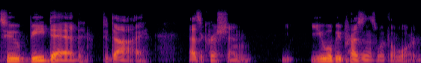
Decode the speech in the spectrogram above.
to be dead to die as a Christian, you will be present with the Lord.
